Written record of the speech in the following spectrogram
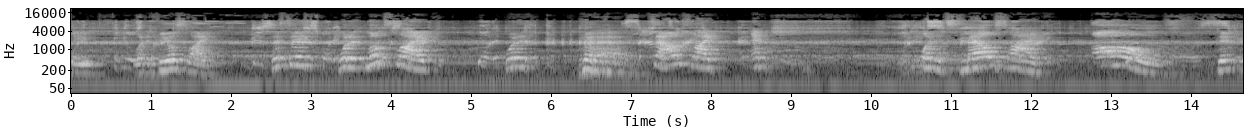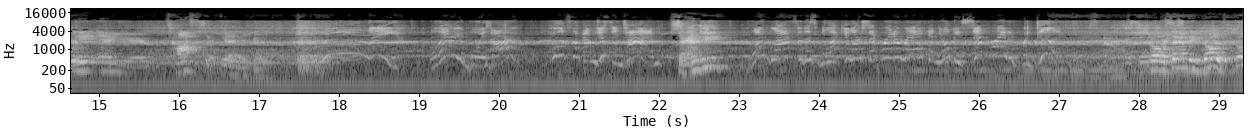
be what it feels like. feels like. This, This is what it looks like. What it, sounds like. And what it smells like. Oh, simply intoxicating. Well there you boys are. Looks like I'm just in time? Sandy? One blast of this molecular separator ray and you'll be separated for good. Go, Sandy, go, go.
